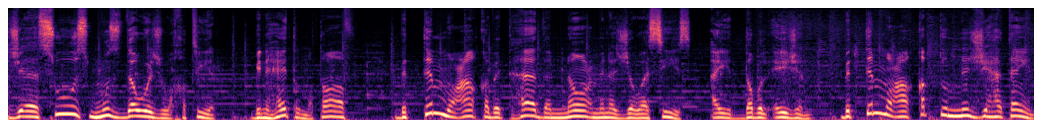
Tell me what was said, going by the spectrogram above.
جاسوس مزدوج وخطير. بنهاية المطاف بتتم معاقبة هذا النوع من الجواسيس أي الدبل ايجنت بتتم معاقبته من الجهتين.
